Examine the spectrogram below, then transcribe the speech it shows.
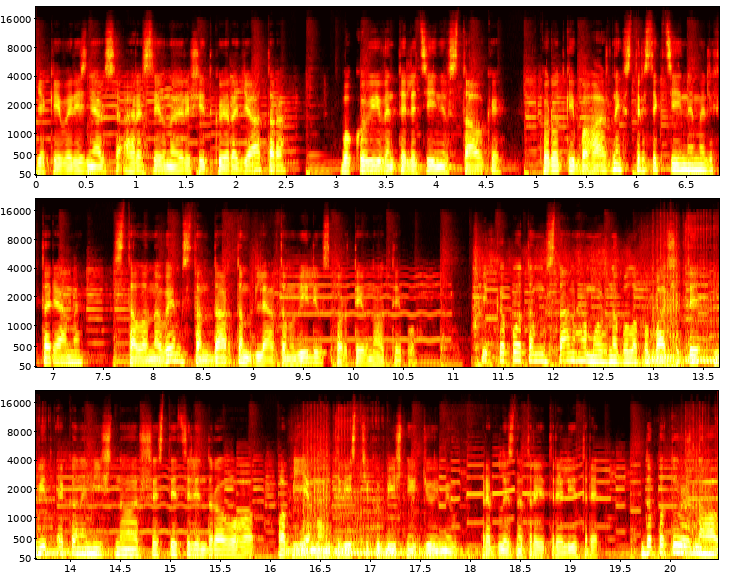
який вирізнявся агресивною решіткою радіатора, бокові вентиляційні вставки, короткий багажник з трисекційними ліхтарями стала новим стандартом для автомобілів спортивного типу. Під капотом Мустанга можна було побачити від економічного 6-циліндрового об'ємом 200 кубічних дюймів приблизно 3,3 літри до потужного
